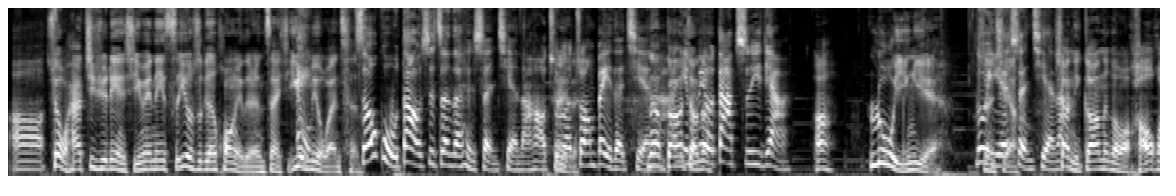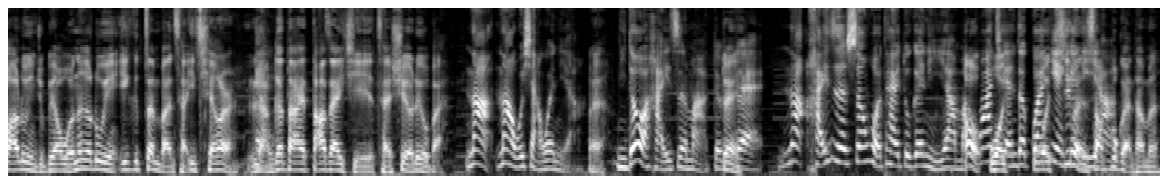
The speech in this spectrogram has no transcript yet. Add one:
哦，所以我还要继续练习，因为那次又是跟荒野的人在一起，又没有完成。走古道是真的很省钱的哈，除了装备的钱，那刚刚讲没有大吃一架。啊，露营也。露营也省钱了，像你刚刚那个豪华露营就不要，我那个露营一个正版才一千二，两个大概搭在一起才需要六百。那那我想问你啊，哎，你都有孩子嘛，对不对？那孩子的生活态度跟你一样吗？花钱的观念跟你一样？我基本上不管他们，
